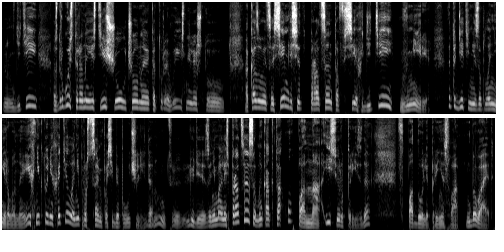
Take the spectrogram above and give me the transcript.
детей. А с другой стороны, есть еще ученые, которые выяснили, что оказывается 70% всех детей в мире это дети незапланированные. Их никто не хотел, они просто сами по себе получились, да, ну, люди занимались процессом, и как-то опа-на, и сюрприз, да, в подоле принесла, бывает.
